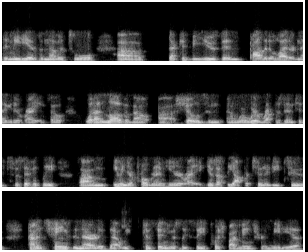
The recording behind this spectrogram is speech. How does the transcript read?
the media is another tool uh, that could be used in positive light or negative, right? And so what I love about uh, shows and, and, where we're represented, specifically um, even your program here, right? It gives us the opportunity to kind of change the narrative that we continuously see pushed by mainstream media.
